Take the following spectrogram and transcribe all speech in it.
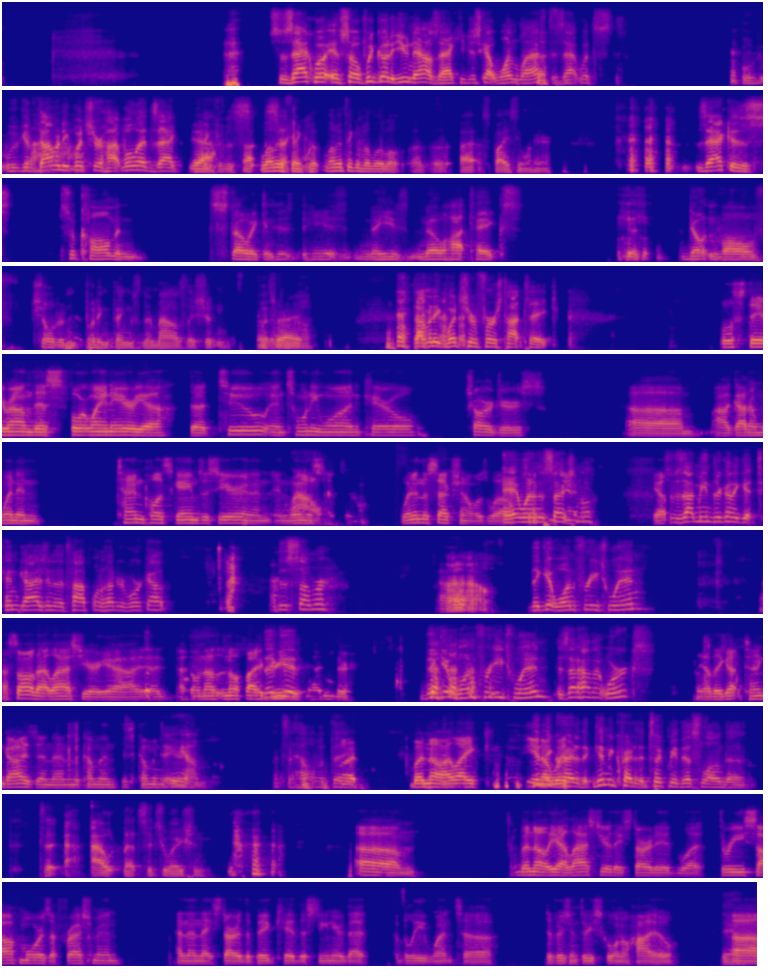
so Zach, well, if so, if we go to you now, Zach, you just got one left. Is that what's? We'll, we'll give Dominique. What's your hot? We'll let Zach Yeah. think of a Uh, let me think. one. Let me think of a little uh, uh, spicy one here. Zach is so calm and stoic, and his he is he's no hot takes that don't involve children putting things in their mouths they shouldn't. Put That's in their right. mouth. Dominique, what's your first hot take? We'll stay around this Fort Wayne area. The two and twenty-one Carroll Chargers. Um, I got them winning ten plus games this year and and win Wow. the sectional, winning the sectional as well. and winning the sectional. Yep. So does that mean they're going to get ten guys into the top 100 workout this summer? I, hope not. Wow. They get one for each win. I saw that last year. Yeah, I, I, I don't know, if I agree get- with that either. They get one for each win. Is that how that works? Yeah, they got ten guys and then the coming this coming year. Damn, that's a hell of a thing. But but no, I like you give know me with, credit. That, give me credit. That took me this long to to out that situation. Um, but no, yeah, last year they started what three sophomores, a freshman, and then they started the big kid, the senior that I believe went to Division three school in Ohio.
